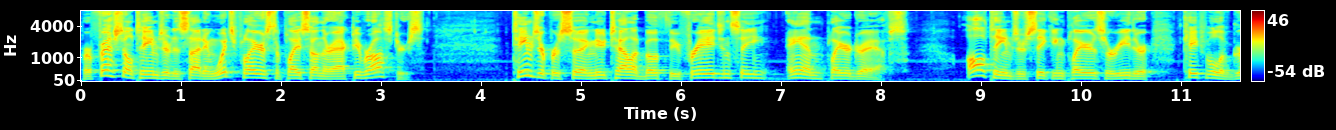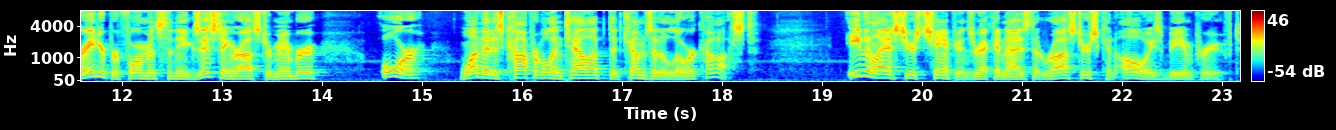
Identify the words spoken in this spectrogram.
Professional teams are deciding which players to place on their active rosters. Teams are pursuing new talent both through free agency and player drafts. All teams are seeking players who are either capable of greater performance than the existing roster member or one that is comparable in talent that comes at a lower cost. Even last year's champions recognized that rosters can always be improved.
